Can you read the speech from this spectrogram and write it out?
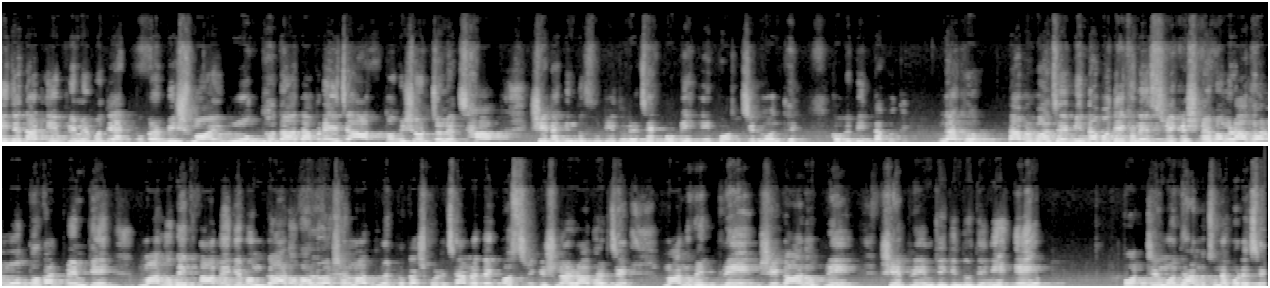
এই যে তার এই প্রেমের প্রতি এক প্রকার বিস্ময়, মুগ্ধতা, তারপরে এই যে আত্মবিসর্জনের ছাপ, সেটা কিন্তু ফুটিয়ে তুলেছে কবি এই পত্রের মধ্যে, কবি বিদ্যাপতি। দেখো, তারপর বলছে, বিদ্যাপতি এখানে শ্রীকৃষ্ণ এবং রাধার মধ্যকার প্রেমকে মানবিক আবেগ এবং গাঢ় ভালোবাসার মাধ্যমে প্রকাশ করেছে। আমরা দেখব শ্রীকৃষ্ণ আর রাধার যে মানবিক প্রেম, সে গাঢ় প্রেম সেই প্রেমকে কিন্তু তিনি এই পত্রের মধ্যে আলোচনা করেছে।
